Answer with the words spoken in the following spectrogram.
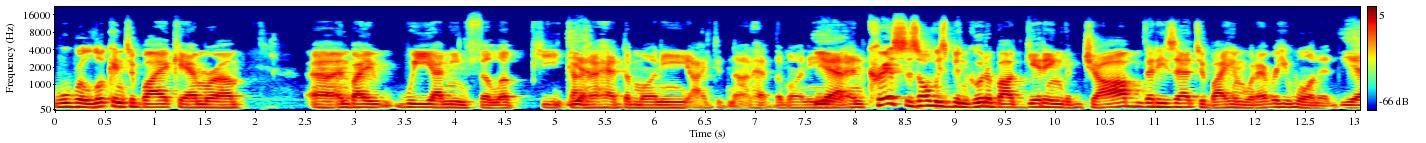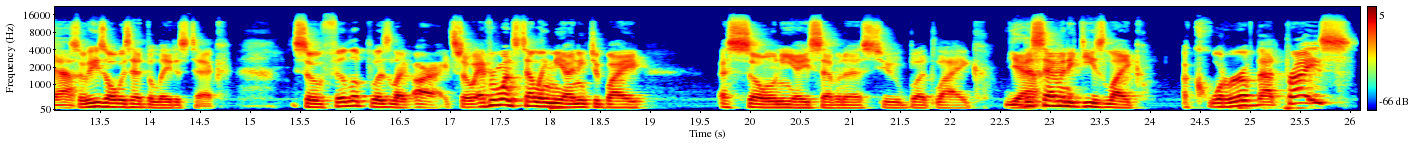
we were looking to buy a camera. Uh, and by we, I mean Philip. He kind of Yeah. had the money. I did not have the money. Yeah. And Chris has always been good about getting the job that he's at to buy him whatever he wanted. Yeah, So he's always had the latest tech. So Philip was like, all right, so everyone's telling me I need to buy a Sony A7S II, but like yeah, the 70D is like a quarter of that price.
